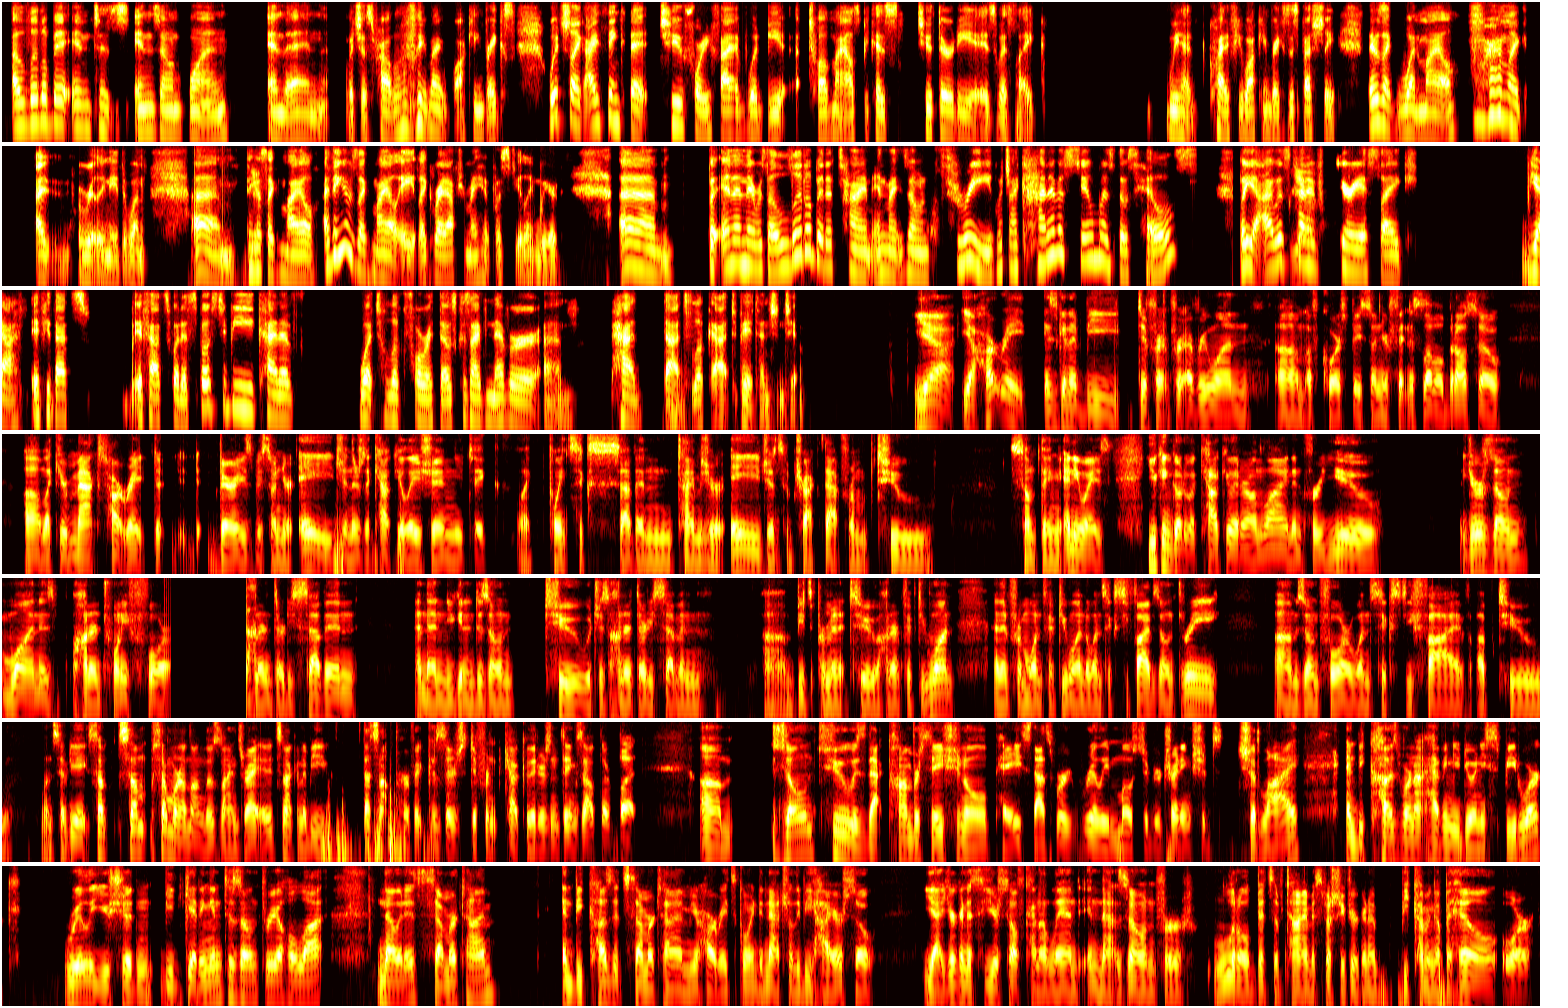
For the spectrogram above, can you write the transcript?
a little bit into in zone one, and then which is probably my walking breaks, which like I think that 245 would be 12 miles because 230 is with like we had quite a few walking breaks, especially there was like one mile where I'm like, I really needed one. Um, I think yeah. it was like mile. I think it was like mile eight, like right after my hip was feeling weird. Um, but and then there was a little bit of time in my zone three, which I kind of assume was those hills. But yeah, I was kind yeah. of curious, like, yeah, if that's if that's what it's supposed to be, kind of what to look for with those, because I've never um, had that to look at to pay attention to. Yeah, yeah. Heart rate is going to be different for everyone, um, of course, based on your fitness level, but also uh, like your max heart rate d- d- varies based on your age, and there's a calculation. You take like 0.67 times your age and subtract that from two something. Anyways, you can go to a calculator online, and for you, your zone one is 124 137, and then you get into zone two, which is 137 um, beats per minute to 151, and then from 151 to 165, zone three, um, zone four, 165 up to 178, some some somewhere along those lines, right? It's not going to be that's not perfect because there's different calculators and things out there, but um, zone two is that conversational pace. That's where really most of your training should should lie, and because we're not having you do any speed work, really you shouldn't be getting into zone three a whole lot. Now it is summertime, and because it's summertime, your heart rate's going to naturally be higher. So yeah, you're going to see yourself kind of land in that zone for little bits of time, especially if you're going to be coming up a hill or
